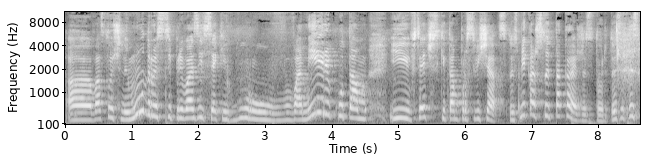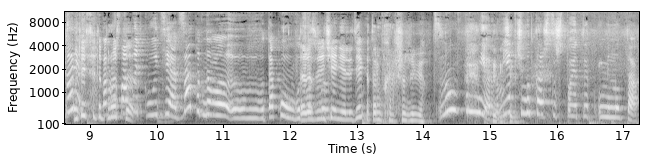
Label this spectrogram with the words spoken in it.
э, восточной мудрости, привозить всяких гуру в, в Америку там и всячески там просвещаться. То есть, мне кажется, это такая же история. То есть, это история, Ну, то есть это как просто- попытка уйти от западного э, вот такого вот... бы- Развлечение людей, которым хорошо живется. ну, примерно. Мне почему-то кажется, что это именно так.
